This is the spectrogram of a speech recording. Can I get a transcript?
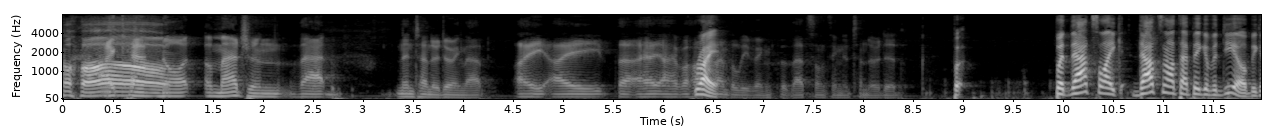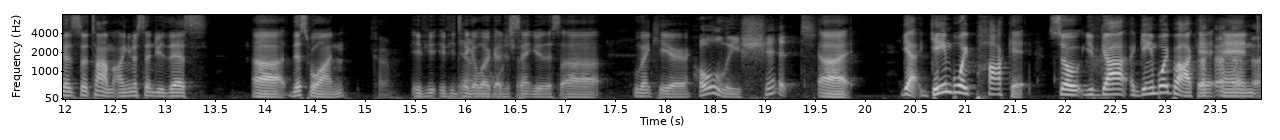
Oh. I cannot oh. imagine that Nintendo doing that. I I that, I, I have a hard Right. time believing that that's something Nintendo did. But that's like that's not that big of a deal because so Tom, I'm gonna send you this uh this one Okay. if you if you take Yeah, a look. I'll just it. sent you this uh link here. Holy shit! Uh yeah, Game Boy Pocket. So you've got a Game Boy Pocket and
